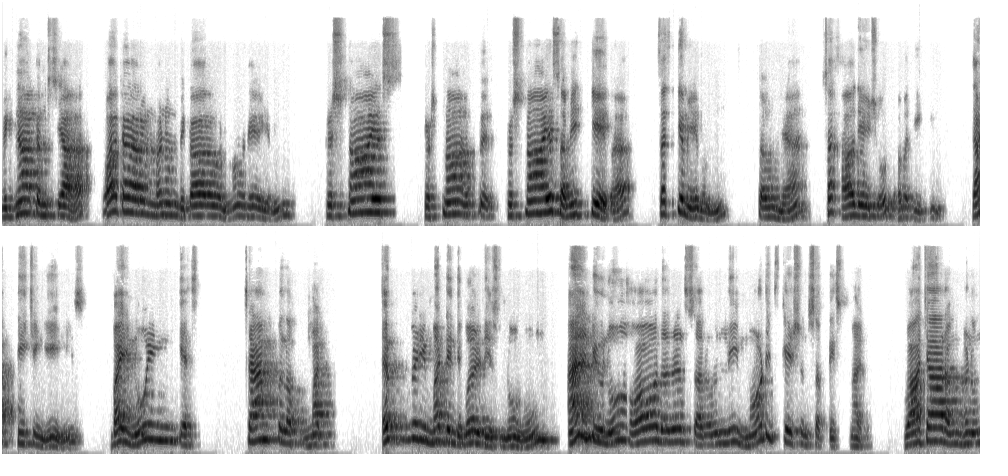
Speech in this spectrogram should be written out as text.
विज्ञातं स्यात् वाचारम्भनं विकारो नामधेयं कृष्णाय कृष्णा कृष्णाय समित्येव सत्यमेवं सौम्य स आदेशो भवति that teaching is by knowing a sample of mud every mud in the world is known and you know all others are only modifications of this mud vacharambhanam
